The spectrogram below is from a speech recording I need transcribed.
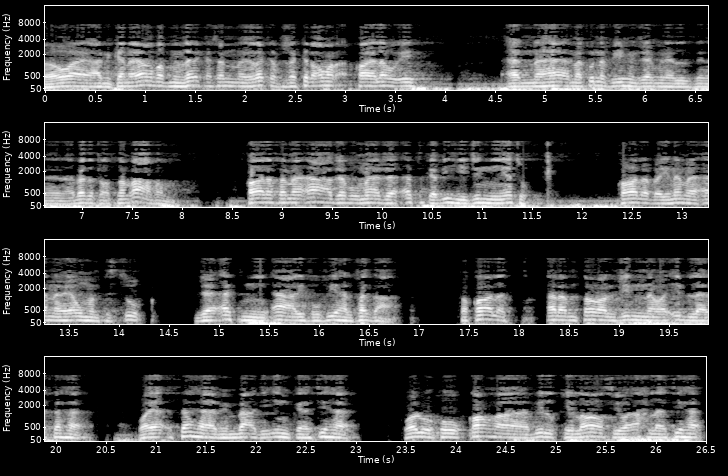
فهو يعني كان يغضب من ذلك عشان ما يذكر في كده عمر. قال له إيه؟ انها ما كنا فيه من عبادة الأصنام أعظم. قال فما أعجب ما جاءتك به جنيتك. قال بينما أنا يوما في السوق جاءتني أعرف فيها الفزع فقالت ألم ترى الجن وإبلاتها ويأسها من بعد إنكاسها ولحوقها بالقلاص وأحلاتها؟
